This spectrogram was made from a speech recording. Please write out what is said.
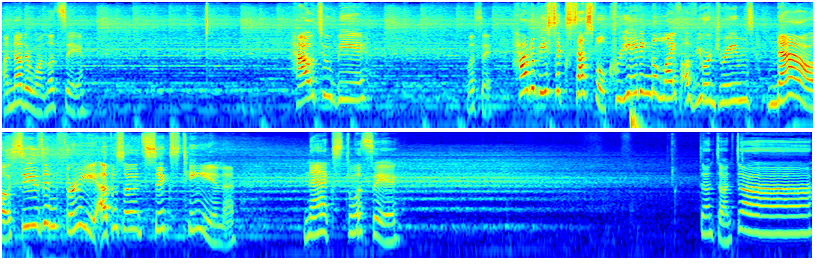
Another one, let's see. How to be. Let's see. How to be successful creating the life of your dreams now. Season 3, episode 16. Next, let's see. Dun dun dun.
